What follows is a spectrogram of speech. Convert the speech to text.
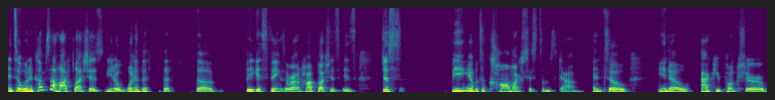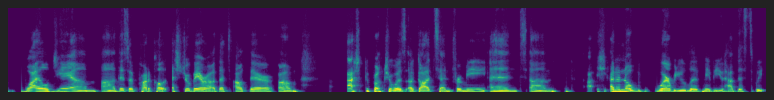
And so when it comes to hot flashes, you know, one of the the the biggest things around hot flashes is just being able to calm our systems down. And so, you know, acupuncture, wild yam. Uh, there's a product called Estrovera that's out there. Um, acupuncture was a godsend for me. And um, I don't know wherever you live, maybe you have this. We,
